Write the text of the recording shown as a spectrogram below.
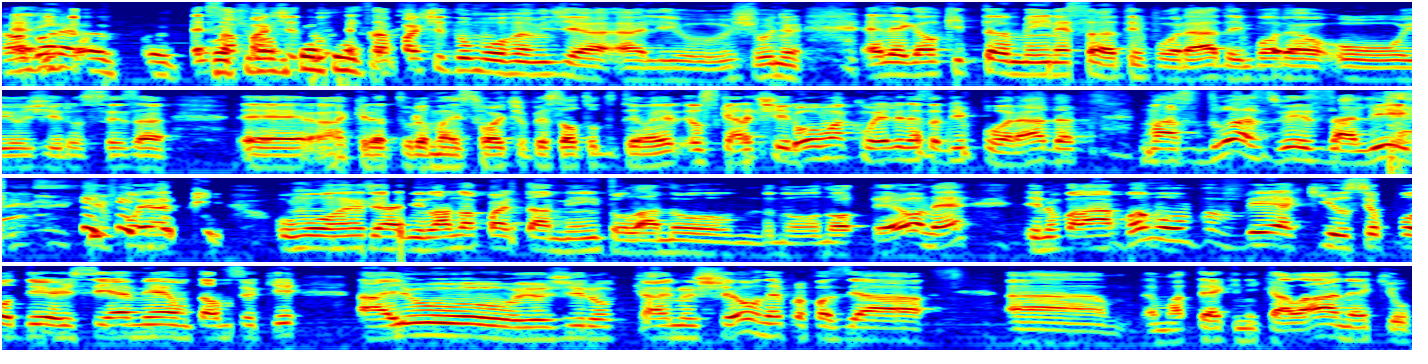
Agora, então, eu- eu- essa, parte do, essa parte do Mohamed ali, o Júnior, é legal que também nessa temporada, embora o Yojiro seja é, a criatura mais forte, o pessoal todo tem. Os caras tirou uma com ele nessa temporada umas duas vezes ali, que foi assim, o Mohamed ali lá no apartamento, lá no, no, no hotel, né? E não falar, ah, vamos ver aqui o seu poder, se é mesmo, tal, não sei o quê. Aí o Yojiro cai no chão, né, pra fazer a. a- uma técnica lá, né? Que o,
